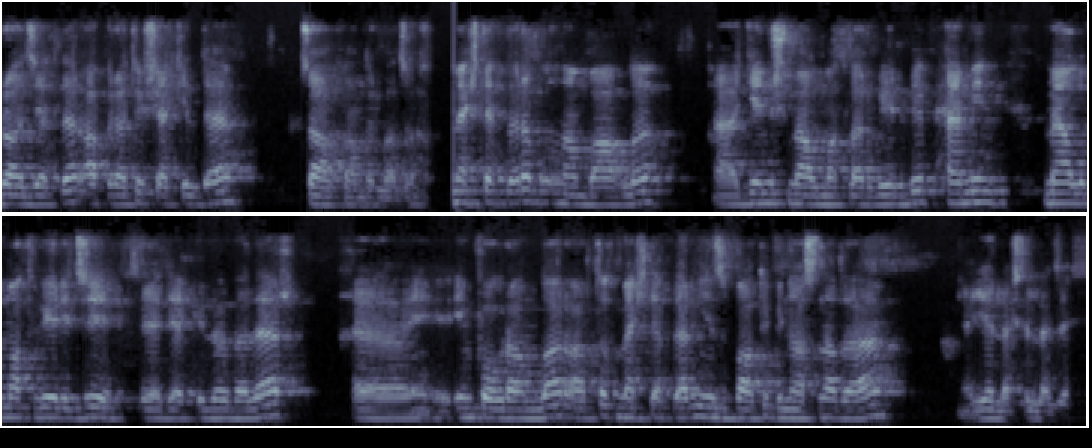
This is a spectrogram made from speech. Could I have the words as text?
müraciətlər operativ şəkildə cavablandırılacaq. Məktəblərə bununla bağlı geniş məlumatlar verilib. Həmin məlumat verici, belə deyək ki, lövhələr, infoqramlar artıq məktəblərin inzibati binasına da yerləşdiriləcək.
